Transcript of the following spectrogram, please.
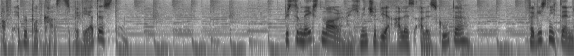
auf Apple Podcasts bewertest. Bis zum nächsten Mal. Ich wünsche dir alles, alles Gute. Vergiss nicht, dein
